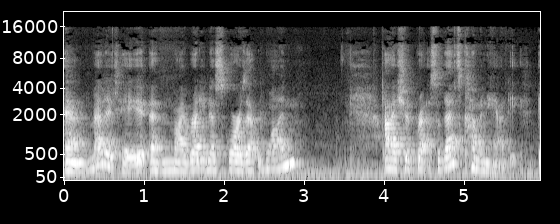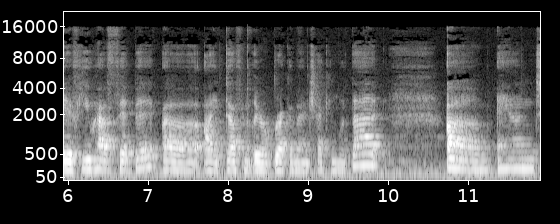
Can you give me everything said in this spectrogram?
and meditate and my readiness score is at one I should rest. So that's come in handy. If you have Fitbit, uh, I definitely recommend checking with that. Um, and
